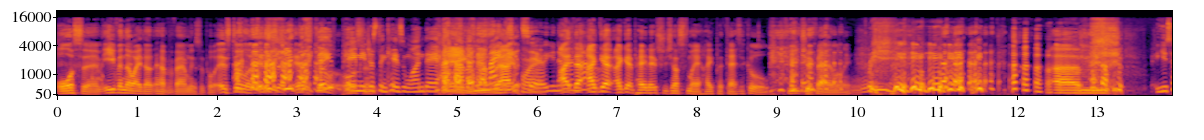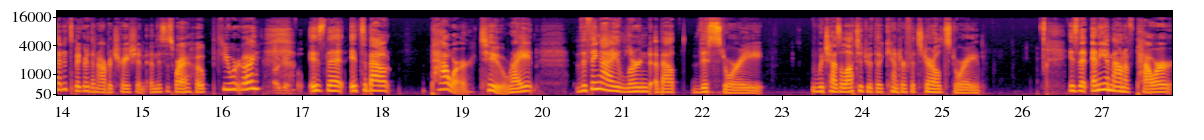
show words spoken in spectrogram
awesome. Even though I don't have a family support, it's still. It's, it's they still pay me just in case one day I have a Exactly. You might family need to. You I, never know. I get I get paid extra just for my hypothetical future family. um, you said it's bigger than arbitration, and this is where I hoped you were going. Is that it's about power too, right? The thing I learned about this story, which has a lot to do with the Cantor Fitzgerald story, is that any amount of power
